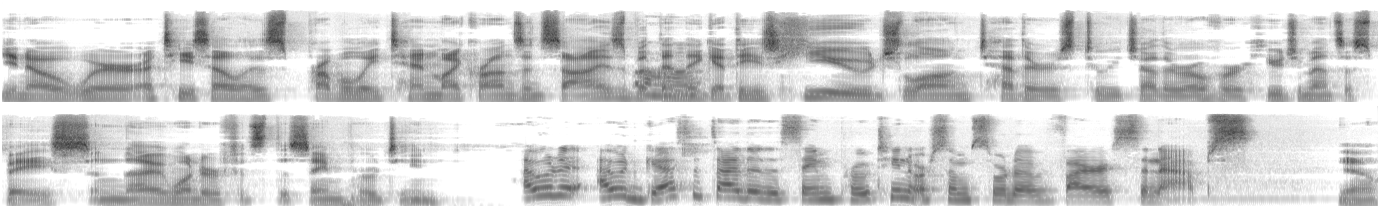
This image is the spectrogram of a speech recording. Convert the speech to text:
You know, where a T cell is probably 10 microns in size, but then Uh-huh. they get these huge long tethers to each other over huge amounts of space. And I wonder if it's the same protein. I would I would guess it's either the same protein or some sort of virus synapse. Yeah.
